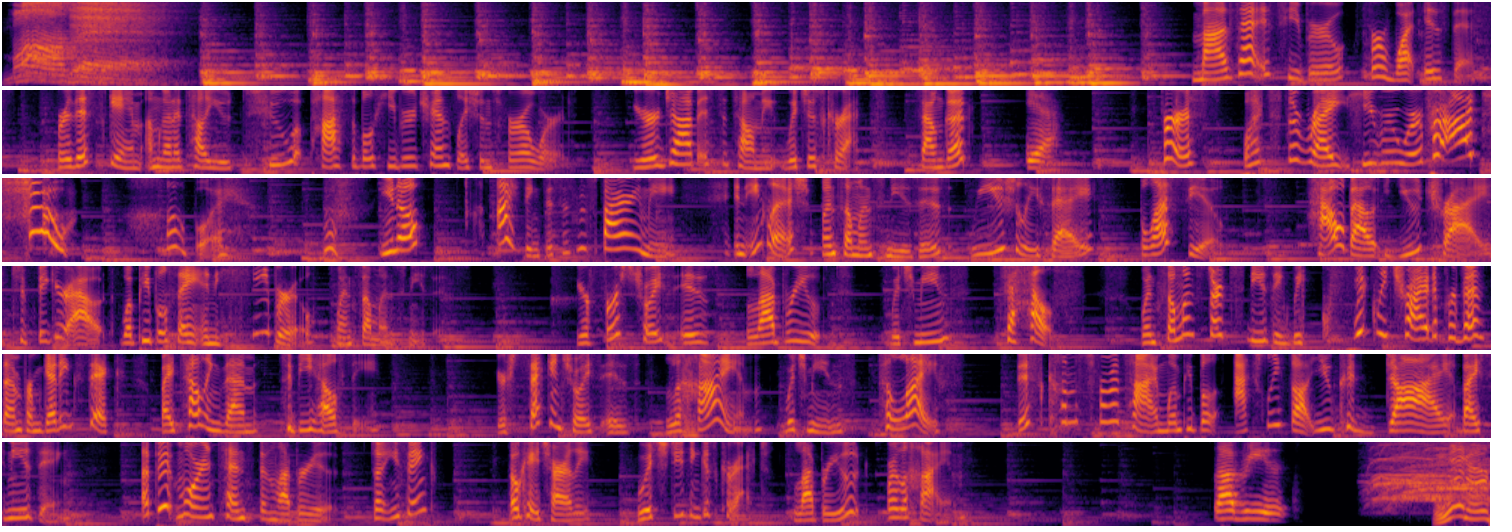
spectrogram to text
Maze. Maze is Hebrew for what is this? For this game, I'm going to tell you two possible Hebrew translations for a word. Your job is to tell me which is correct. Sound good? Yeah. First, what's the right Hebrew word for ah, achoo? Oh boy. Oof. You know, I think this is inspiring me. In English, when someone sneezes, we usually say, bless you. How about you try to figure out what people say in Hebrew when someone sneezes? Your first choice is labriut, which means to health. When someone starts sneezing, we quickly try to prevent them from getting sick by telling them to be healthy. Your second choice is l'chaim, which means to life. This comes from a time when people actually thought you could die by sneezing. A bit more intense than labriut, don't you think? Okay, Charlie, which do you think is correct? Labriut or l'chaim? Labriut. Winner.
